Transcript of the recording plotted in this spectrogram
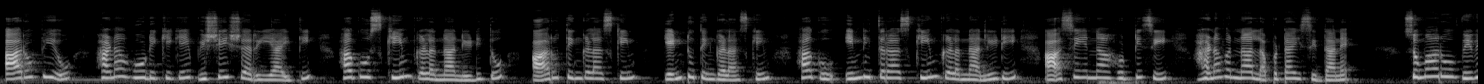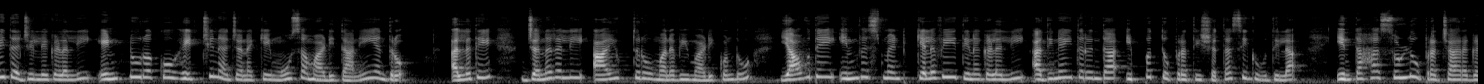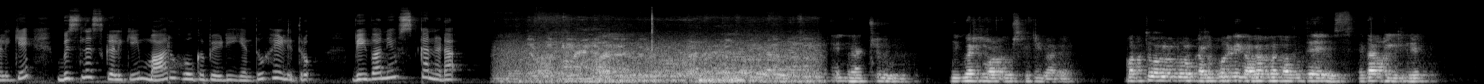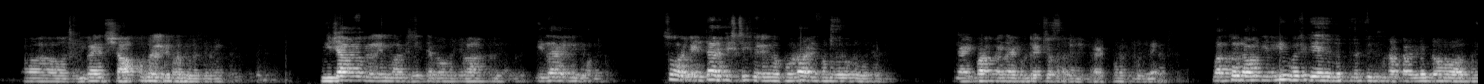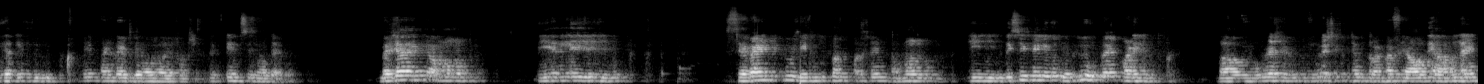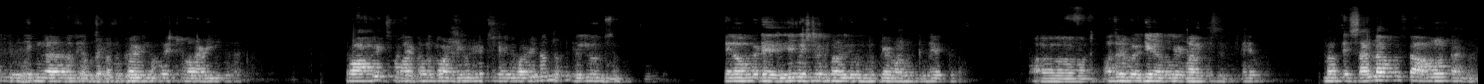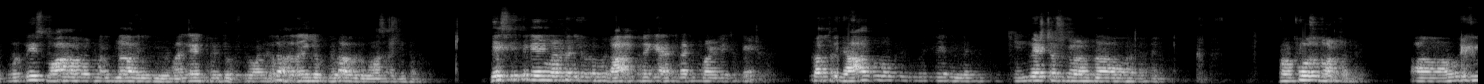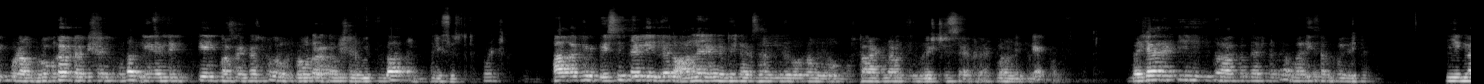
ಆರೋಪಿಯು ಹಣ ಹೂಡಿಕೆಗೆ ವಿಶೇಷ ರಿಯಾಯಿತಿ ಹಾಗೂ ಸ್ಕೀಮ್ಗಳನ್ನು ನೀಡಿದ್ದು ಆರು ತಿಂಗಳ ಸ್ಕೀಮ್, ಎಂಟು ತಿಂಗಳ ಸ್ಕೀಮ್ ಹಾಗೂ ಇನ್ನಿತರ ಸ್ಕೀಮ್ಗಳನ್ನು ನೀಡಿ ಆಸೆಯನ್ನ ಹುಟ್ಟಿಸಿ ಹಣವನ್ನ ಲಪಟಾಯಿಸಿದ್ದಾನೆ. ಸುಮಾರು ವಿವಿಧ ಜಿಲ್ಲೆಗಳಲ್ಲಿ ಎಂಟುನೂರಕ್ಕೂ ಹೆಚ್ಚಿನ ಜನಕ್ಕೆ ಮೋಸ ಮಾಡಿದ್ದಾನೆ ಎಂದರು. ಅಲ್ಲದೆ ಜನರಲ್ಲಿ ಆಯುಕ್ತರು ಮನವಿ ಮಾಡಿಕೊಂಡು ಯಾವುದೇ ಇನ್ವೆಸ್ಟ್ಮೆಂಟ್ ಕೆಲವೇ ದಿನಗಳಲ್ಲಿ ಹದಿನೈದರಿಂದ ಇಪ್ಪತ್ತು ಪ್ರತಿಶತ ಸಿಗುವುದಿಲ್ಲ. ಇಂತಹ ಸುಳ್ಳು ಪ್ರಚಾರಗಳಿಗೆ, ಬಿಸ್ನೆಸ್ಗಳಿಗೆ ಮಾರು ಹೋಗಬೇಡಿ ಎಂದು ಹೇಳಿದರು. Viva news Kannada. ಮತ್ತು ಕಲಬುರಗಿ ನಗರದಲ್ಲಿ ಬಿಜಾಪುರದಲ್ಲಿ ಮಾಡಿದ್ದಾರೆ ಇದರಲ್ಲಿ ಸೊ ಇಂಟರ್ ಡಿಸ್ಟಿಕ್ ಕೂಡ ಒಂದು ನೆಟ್ವರ್ಕ್ ಮತ್ತು ನಾವು ಇಲ್ಲಿವರೆಗೆ ಇರೋದೆ majority amount nearly seventy two eighty five percent amount ಈ ಬೇಸಿಕಲಿ ಎಲ್ಲೂ ಇನ್ವೆಸ್ಟ್ ಮಾಡಿಲ್ಲ. ನಾವು ಇನ್ವೆಸ್ಟ್ ಇನ್ವೆಸ್ಟ್ ಪ್ರಕಾರ ಯಾವುದೇ ಆನ್ಲೈನ್ ಟ್ರೇಡಿಂಗ್ ಇನ್ವೆಸ್ಟ್ ಮಾಡಿ. ಮಾಡ್ಕೊಂಡು ಡಿವಿಡೆಂಡ್ ಶೇರ್ ಮಾಡಿ ಇಲ್ಲ. ಕೆಲವು ಕಡೆ ರಿಯಲ್ ಎಸ್ಟೇಟ್ ಮಾಡ್ತಿದೆ. ಆ, ಅದ್ರ ಬಗ್ಗೆ ನಮಗೆ ಮಾಹಿತಿ ಸಿಗುತ್ತೆ. ಮತ್ತೆ ಸಣ್ಣ ಪುಟ್ಟ ಅಮೌಂಟ್ ಅನ್ನು ಓನ್ಲಿ ಸ್ಮಾಲ್ ಅಮೌಂಟ್ ಅನ್ನ ಈ ಆನ್ಲೈನ್ ಟ್ರೇಡಿಂಗ್ ಮಾಡಿದ್ರೆ ಅದರಲ್ಲೂ ಕೂಡ ಅವರು ಮಾಸ್ ಆಗಿದ್ದಾರೆ ಬೇಸಿಕಲಿ ಏನ್ ಮಾಡ್ತಾರೆ ಇವರು? ಗ್ರಾಹಕರಿಗೆ ಅಟ್ರಾಕ್ಟ್ ಮಾಡ್ಲಿಕ್ಕೆ ಮತ್ತು ಯಾವ ಇನ್ವೆಸ್ಟರ್ಸ್ ಗಳನ್ನ ಪ್ರಪೋಸ್ ಮಾಡ್ತಾರೆ. ಅವರಿಗೂ ಕೂಡ ಬ್ರೋಕರ್ ಕಮಿಷನ್ ಕೂಡ ನಿಯರ್ಲಿ ಫಿಫ್ಟೀನ್ ಪರ್ಸೆಂಟ್ ಅಷ್ಟು ಬ್ರೋಕರ್ ಕಮಿಷನ್ ಕೂಡ. ಹಾಗಾಗಿ ಬೇಸಿಕಲಿ ಏನು ಆನ್ಲೈನ್ ರಿಟೇಲರ್ಸ್ ಅಲ್ಲಿ ಸ್ಟಾರ್ಟ್ ಮಾಡಿ ಇನ್ವೆಸ್ಟರ್ಸ್ ಅಟ್ರಾಕ್ಟ್ ಮಾಡಲಿಕ್ಕೆ ಮೆಜಾರಿಟಿ ಇದು ಅಂತಂದ್ರೆ ಮನಿ ಸರ್ಕ್ಯುಲೇಷನ್ ಈಗ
